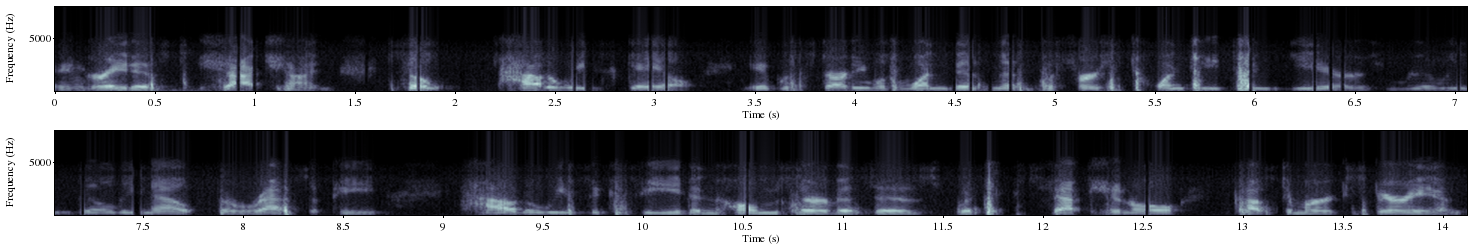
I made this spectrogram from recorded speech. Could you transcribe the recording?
and greatest, Shack Shine. So, how do we scale? It was starting with one business the first 22 years, really building out the recipe. How do we succeed in home services with exceptional customer experience?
